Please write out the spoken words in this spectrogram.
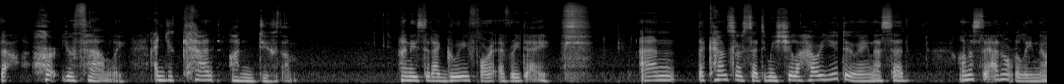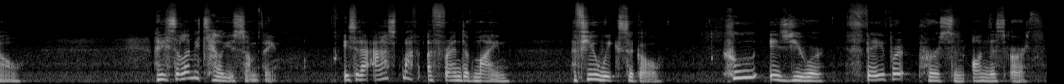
that hurt your family and you can't undo them. And he said, I grieve for it every day. And the counselor said to me, Sheila, how are you doing? And I said, Honestly, I don't really know. And he said, Let me tell you something. He said, I asked my, a friend of mine a few weeks ago, Who is your favorite person on this earth?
